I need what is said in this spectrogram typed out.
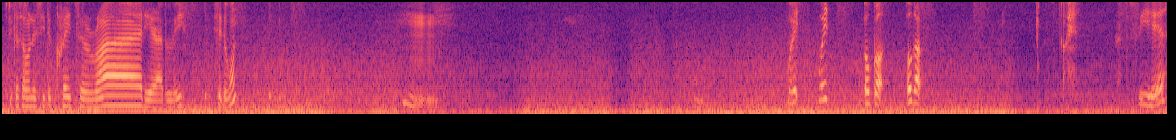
It's because I want to see the crater right here, I believe. Is it the one? Hmm. Wait, wait. Oh god. Oh god. Okay. I have to see here.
